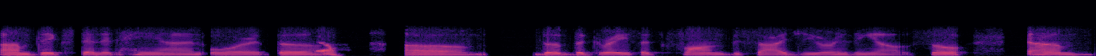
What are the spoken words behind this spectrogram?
um, the extended hand or the yeah. um, the the grace that's found beside you or anything else. So um,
